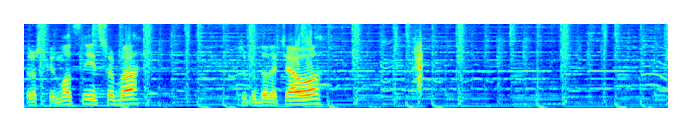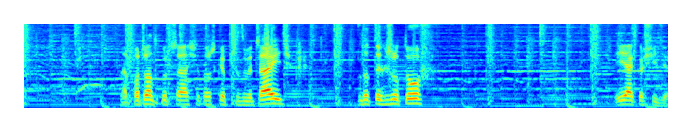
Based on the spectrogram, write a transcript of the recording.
Troszkę mocniej trzeba, żeby doleciało. Na początku trzeba się troszkę przyzwyczaić do tych rzutów i jakoś idzie.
